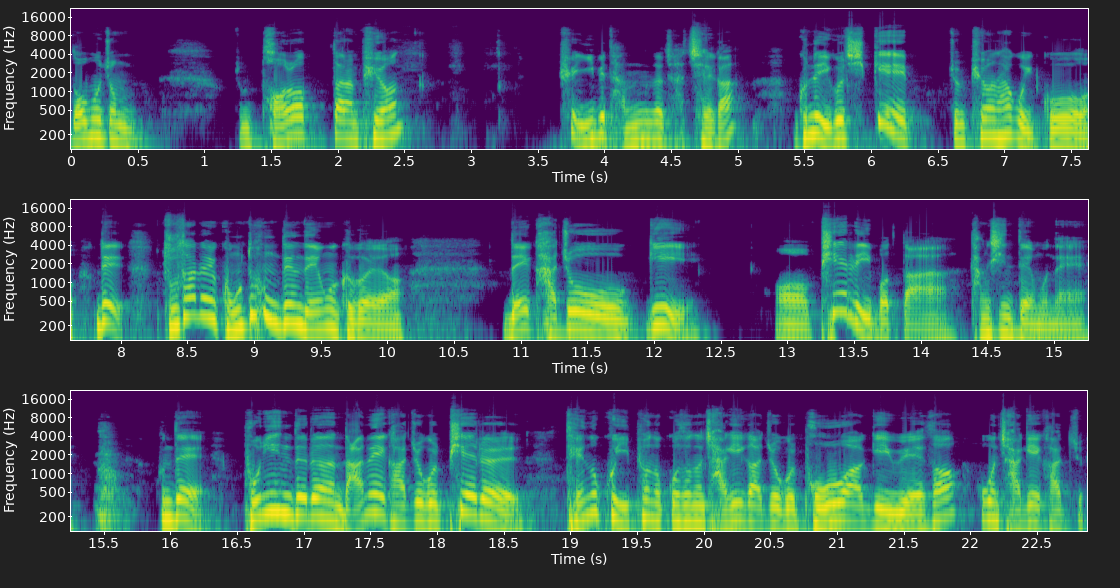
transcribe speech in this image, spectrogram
너무 좀좀 더럽다는 표현? 표 입에 담는 것 자체가 근데 이걸 쉽게 좀 표현하고 있고 근데 두 사람의 공통된 내용은 그거예요. 내 가족이 어, 피해를 입었다. 당신 때문에. 근데 본인들은 남의 가족을 피해를 대놓고 입혀놓고서는 자기 가족을 보호하기 위해서 혹은 자기의 가족,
